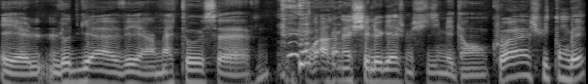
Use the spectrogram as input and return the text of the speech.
et l'autre gars avait un matos euh, pour harnacher le gars. Je me suis dit mais dans quoi je suis tombé?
